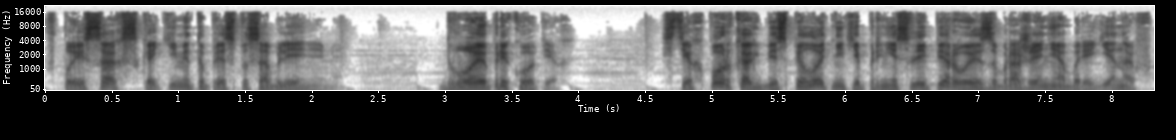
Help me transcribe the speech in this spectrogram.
в поясах с какими-то приспособлениями. Двое при копьях. С тех пор, как беспилотники принесли первые изображения аборигенов,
